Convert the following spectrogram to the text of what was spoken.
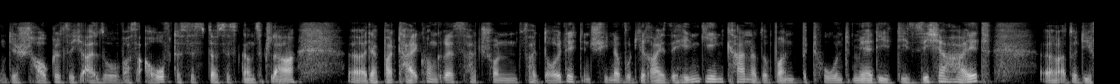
Und hier schaukelt sich also was auf, das ist, das ist ganz klar. Äh, der Parteikongress hat schon verdeutlicht in China, wo die Reise hingehen kann. Also man betont mehr die, die Sicherheit, äh, also die,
